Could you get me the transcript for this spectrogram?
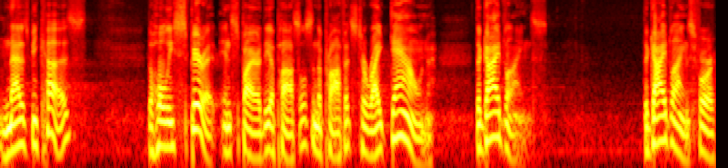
And that is because the Holy Spirit inspired the apostles and the prophets to write down the guidelines, the guidelines for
